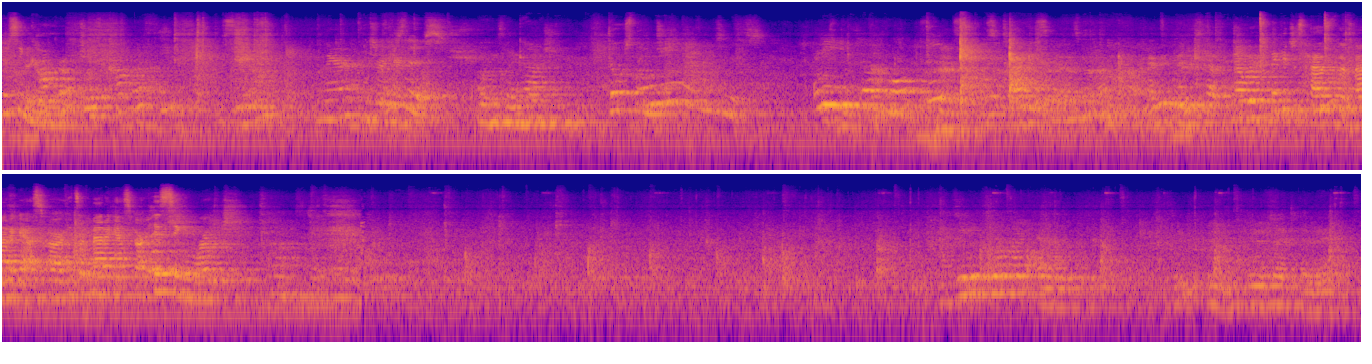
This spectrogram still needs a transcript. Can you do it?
Hissing cockroach? Is it cockroach? There, he's right What is here. this? Oh, he's like, Gosh. Those things. What is this? I mean, the boxes. Maybe they just have, no, I think it just has the Madagascar, it's a Madagascar hissing roach. Do you feel like, um, It's like, uh,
